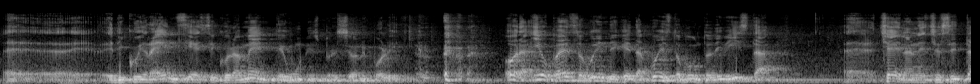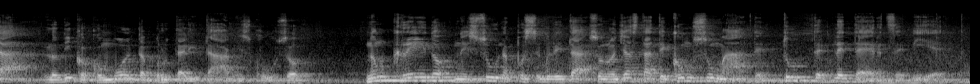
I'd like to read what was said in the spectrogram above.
eh, e di cui Renzi è sicuramente un'espressione politica. Ora, io penso quindi che da questo punto di vista eh, c'è la necessità, lo dico con molta brutalità, mi scuso, non credo nessuna possibilità, sono già state consumate tutte le terze vie.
